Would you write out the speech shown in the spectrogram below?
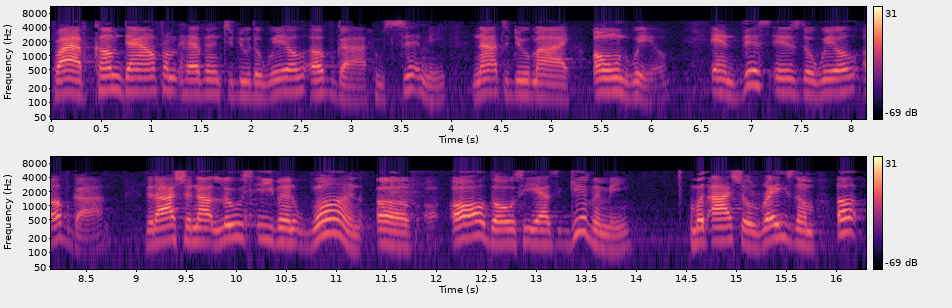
For I have come down from heaven to do the will of God who sent me, not to do my own will. And this is the will of God, that I should not lose even one of all those he has given me, but I shall raise them up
